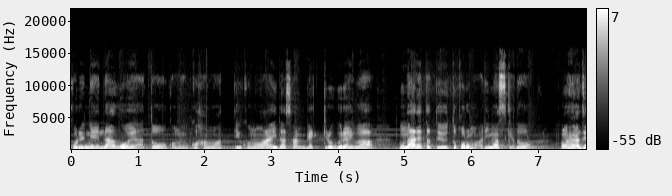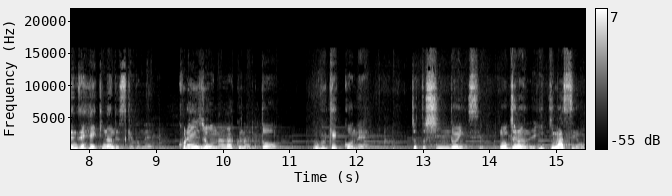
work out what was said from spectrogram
これね名古屋とこの横浜っていうこの間300キロぐらいはもう慣れたというところもありますけどこの辺は全然平気なんですけどね。これ以上長くなると僕結構ねちょっとしんどいんですよ。もちろん行きますよ。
